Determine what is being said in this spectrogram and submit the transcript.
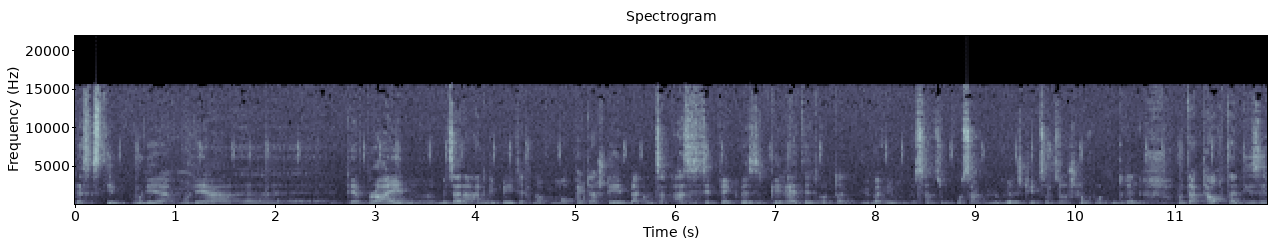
das ist die, wo der, wo der, äh, der Brian mit seiner Angebeteten auf dem Moped da stehen bleibt und sagt, ah, sie sind weg, wir sind gerettet und dann über ihm ist dann so ein großer Hügel, steht so in so einer Schlucht unten drin und da taucht dann diese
